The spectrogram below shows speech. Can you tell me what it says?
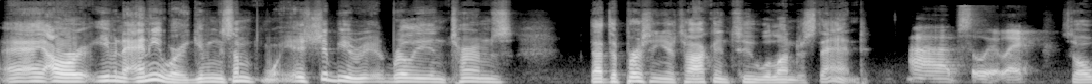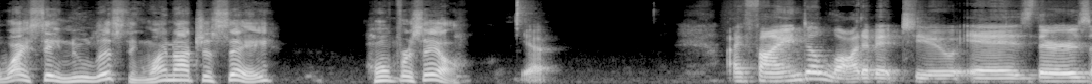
or even anywhere, giving some, it should be really in terms that the person you're talking to will understand. Absolutely. So why say new listing? Why not just say home for sale? Yeah. I find a lot of it too is there's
